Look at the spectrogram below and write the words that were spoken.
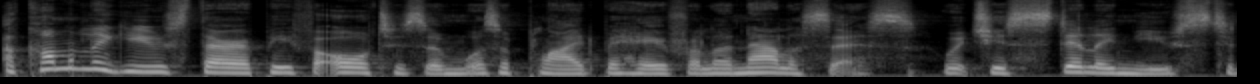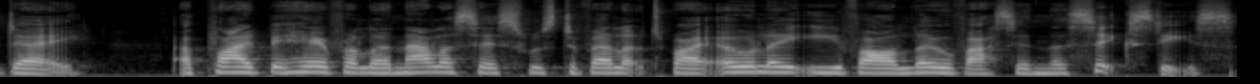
A commonly used therapy for autism was applied behavioural analysis, which is still in use today. Applied behavioural analysis was developed by Ole Ivar Lovaas in the 60s.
